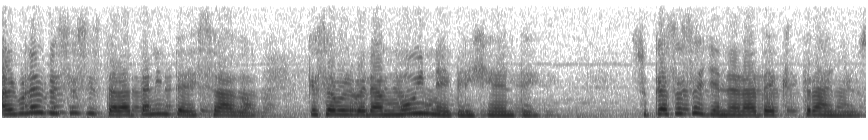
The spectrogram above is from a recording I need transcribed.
Algunas veces estará tan interesado que se volverá muy negligente. Su casa se llenará de extraños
